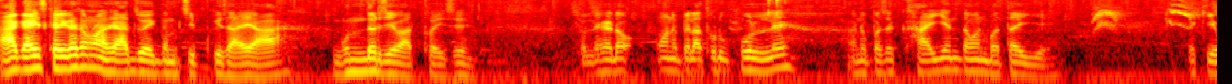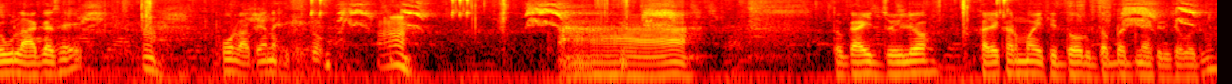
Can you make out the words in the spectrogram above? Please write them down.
આ ગાઈસ ખબર નથી આ જો એકદમ ચીપકી જાય આ. ગુંદર જે વાત થઈ છે. તો લેડો ઓને પહેલાં થોડું ફોલ લે અને પછી ખાઈએ ને તમને બતાવીએ. કે કેવું લાગે છે. ફૂલ આપે નહીં. તો. હા. તો ગાઈસ જોઈ લો ખરેખર અહીંથી દોડું દબત નીકળી છે બધું.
